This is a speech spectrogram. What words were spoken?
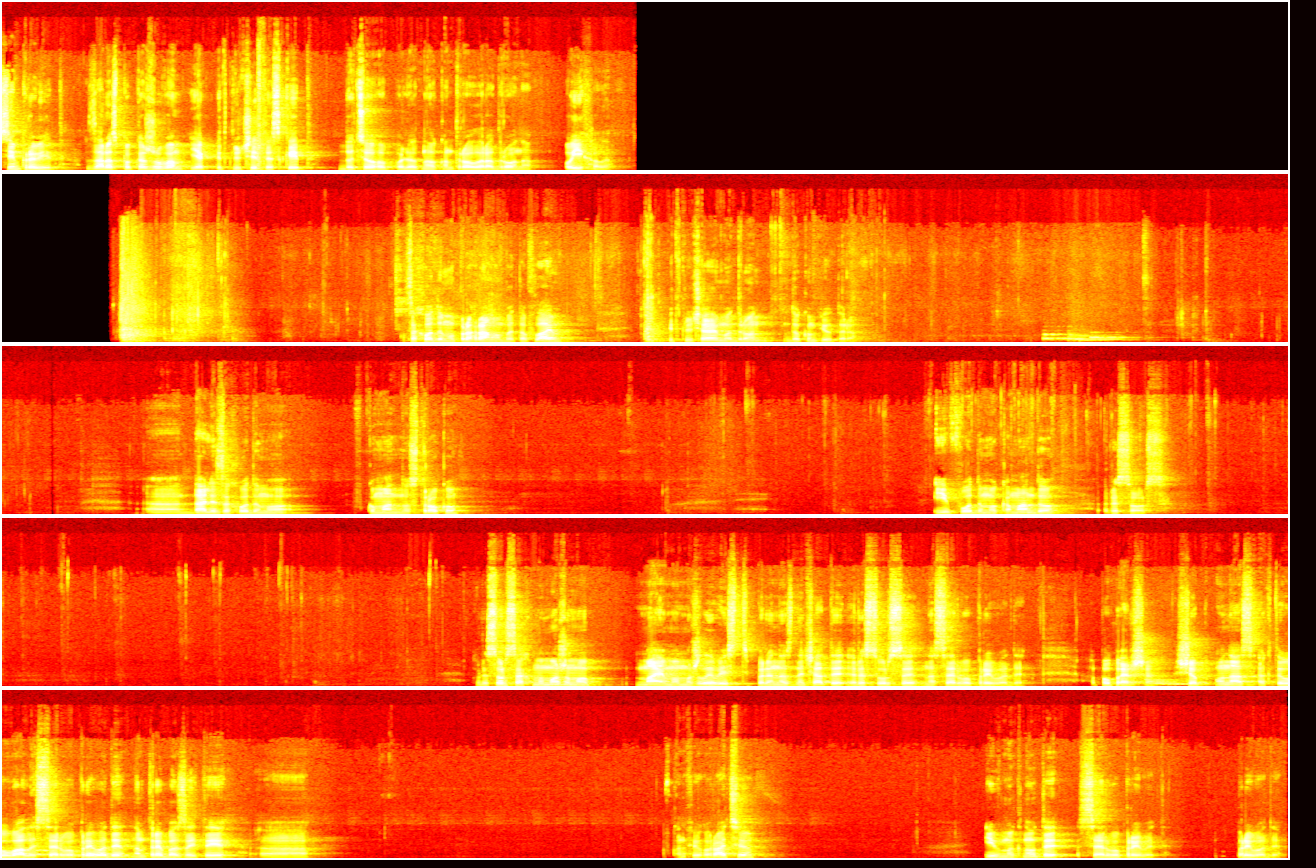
Всім привіт! Зараз покажу вам, як підключити скид до цього польотного контролера дрона. Поїхали! Заходимо в програму Betafly, підключаємо дрон до комп'ютера. Е, Далі заходимо командну строку і вводимо команду Resource. В ресурсах ми можемо, маємо можливість переназначати ресурси на сервоприводи. По-перше, щоб у нас активувались сервоприводи, нам треба зайти е, в конфігурацію і вмикнути сервопривід. Приводи.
